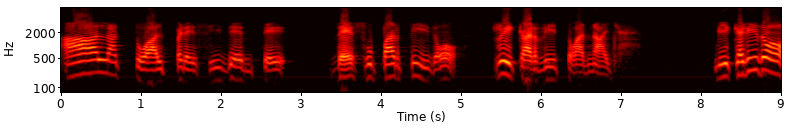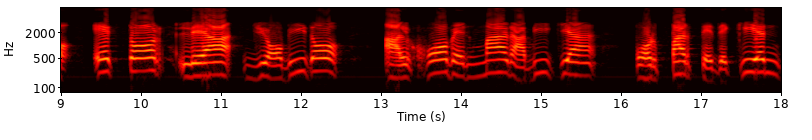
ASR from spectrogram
al actual presidente de su partido, Ricardito Anaya. Mi querido Héctor le ha llovido al joven Maravilla por parte de quién?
